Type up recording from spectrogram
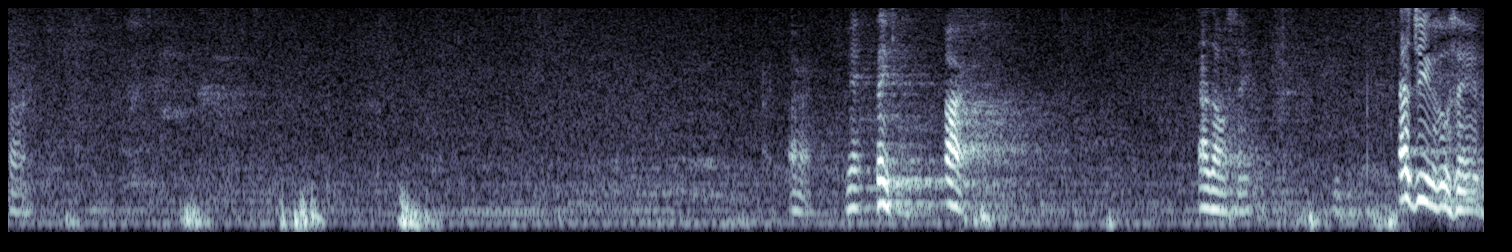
All right. All right. Yeah, thank you. All right. As I was saying, as Jesus was saying,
